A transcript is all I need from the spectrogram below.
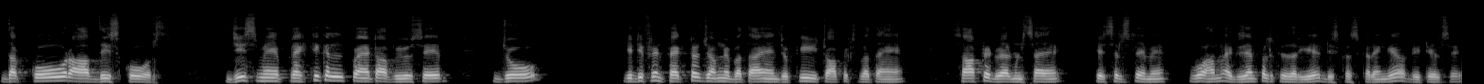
the core of this course جس میں پریکٹیکل پوائنٹ آف ویو سے جو یہ ڈفرینٹ فیکٹر جو ہم نے بتائے ہیں جو کی ٹاپکس بتائے ہیں سافٹ ویئر ڈیولپمنٹ کے سلسلے میں وہ ہم ایگزامپل کے ذریعے ڈسکس کریں گے اور ڈیٹیل سے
